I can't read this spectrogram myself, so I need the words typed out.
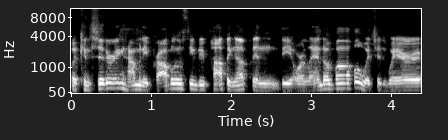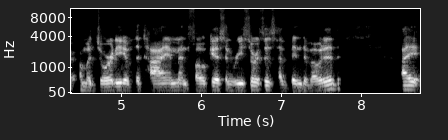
But considering how many problems seem to be popping up in the Orlando bubble, which is where a majority of the time and focus and resources have been devoted, I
